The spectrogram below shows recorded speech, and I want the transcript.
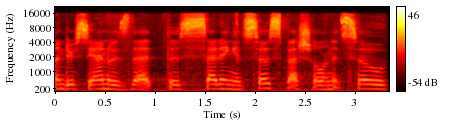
understand was that the setting is so special and it's so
